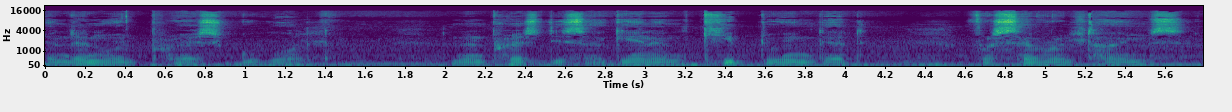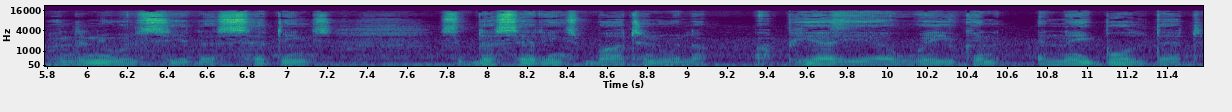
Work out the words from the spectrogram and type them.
and then we'll press google and then press this again and keep doing that for several times and then you will see the settings the settings button will appear here where you can enable that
